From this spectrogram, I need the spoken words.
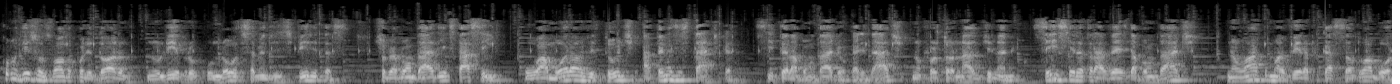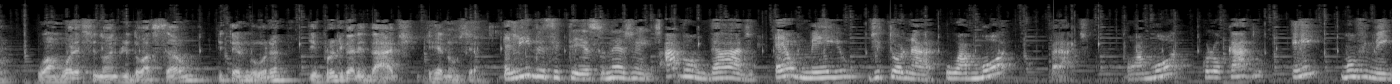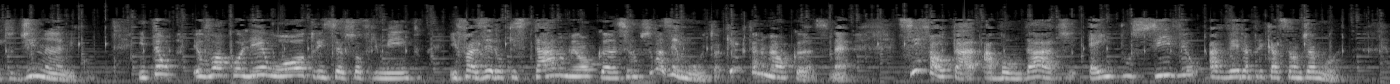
Como diz Oswaldo Polidoro no livro O Novo Testamento dos Espíritas, sobre a bondade está assim: o amor é uma virtude apenas estática, se pela bondade ou caridade não for tornado dinâmico. Sem ser através da bondade, não há como haver aplicação do amor. O amor é sinônimo de doação, de ternura, de prodigalidade, de renúncia. É lindo esse texto, né, gente? A bondade é o meio de tornar o amor prático, o amor colocado em movimento dinâmico. Então, eu vou acolher o outro em seu sofrimento e fazer o que está no meu alcance. Eu não preciso fazer muito, aquilo que está no meu alcance, né? Se faltar a bondade, é impossível haver aplicação de amor.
